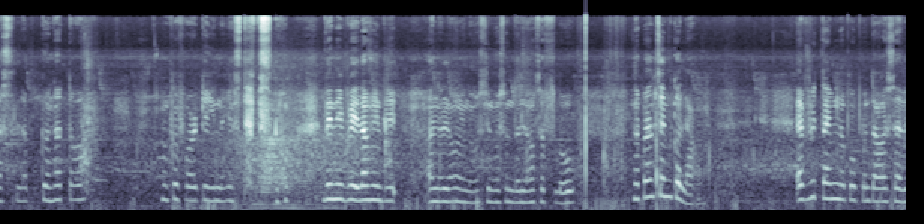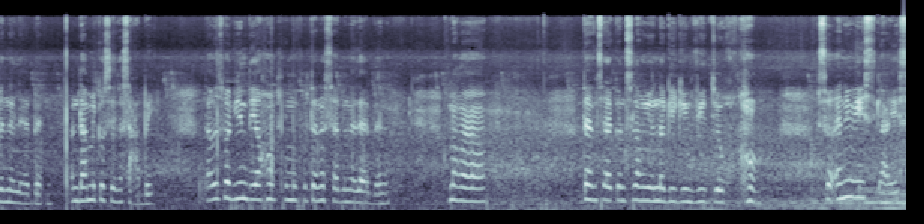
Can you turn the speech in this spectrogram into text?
Last lap ko na to. Magpa 4K na yung steps ko. Binibilang hindi, ano lang yun, no, sinusundan lang sa flow. Napansin ko lang, every time na pupunta ako sa 7-Eleven, ang dami ko sinasabi. Tapos pag hindi ako pumupunta ng 7-Eleven, mga 10 seconds lang yung nagiging video ko. So anyways guys,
